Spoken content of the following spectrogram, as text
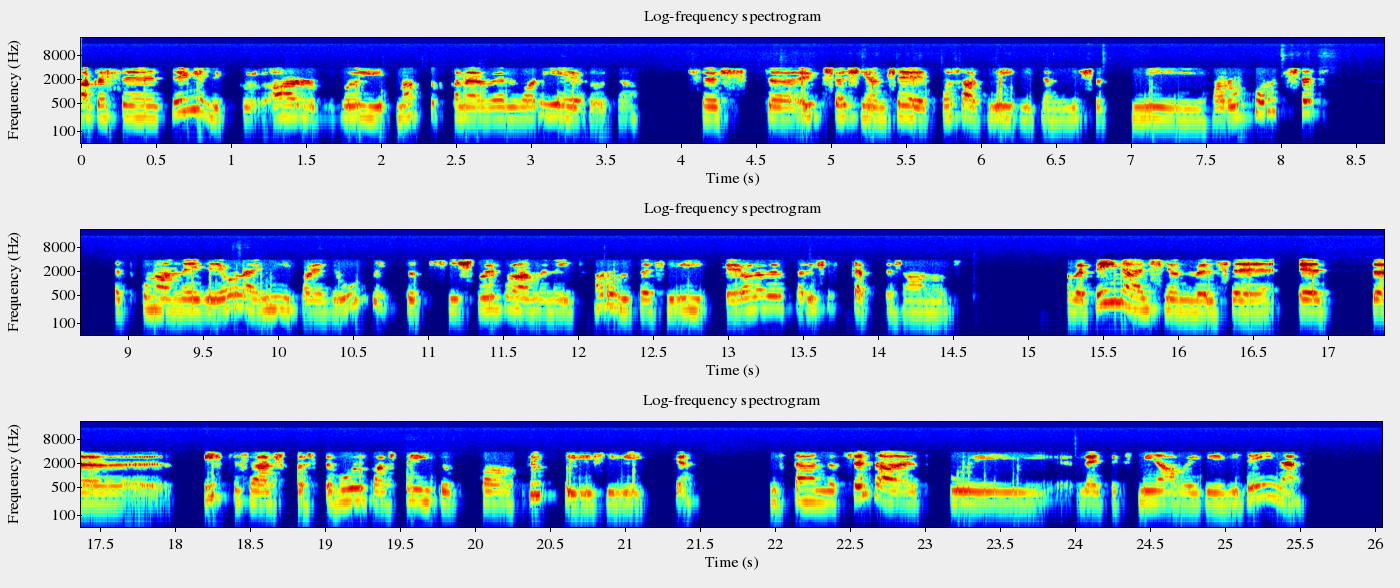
aga see tegelik arv võib natukene veel varieeruda, sest äh, üks asi on see, et osad liigid on lihtsalt nii harukordsed et kuna neid ei ole nii palju uuritud, siis võib-olla me neid haruldasi liike ei ole veel päriselt kätte saanud. Aga teine asi on veel see, et äh, pistesäästlaste hulgas leidub ka krüptilisi liike, mis tähendab seda, et kui näiteks mina või keegi teine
